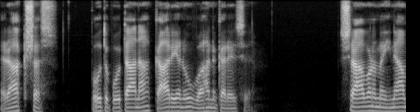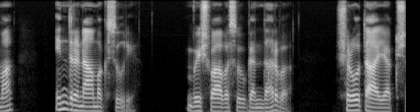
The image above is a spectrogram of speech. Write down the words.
રાક્ષસ પોતપોતાના કાર્યનું વહન કરે છે. શ્રાવણ મહિનામાં ઇન્દ્ર નામક સૂર્ય, વિશ્વાવસુ ગંધર્વ, શ્રોતાયક્ષ,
